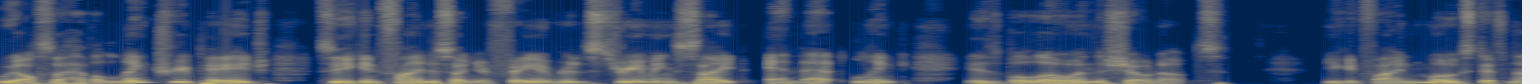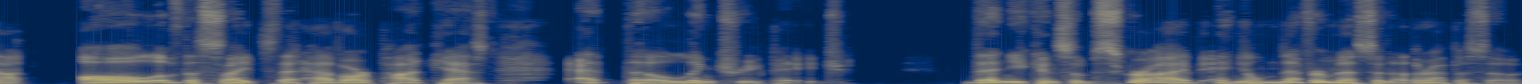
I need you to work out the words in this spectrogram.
We also have a Linktree page so you can find us on your favorite streaming site, and that link is below in the show notes. You can find most, if not all, of the sites that have our podcast at the Linktree page. Then you can subscribe and you'll never miss another episode.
